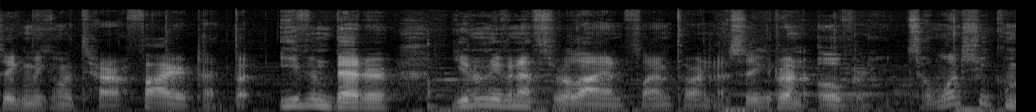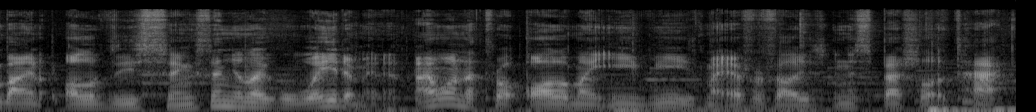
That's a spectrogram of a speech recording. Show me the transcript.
so you can become a Tera Fire type. But even better, you don't even have to rely on Flamethrower now, so you can run Overheat. So once you combine all of these things, then you're like, wait a minute, I want to throw all of my EVs, my effort values, in a special attack.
